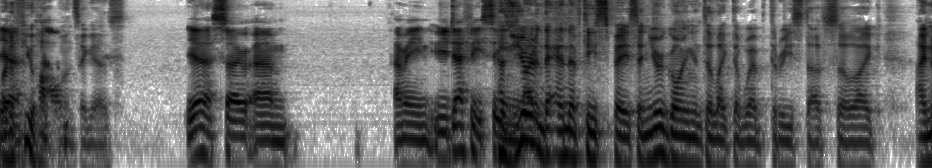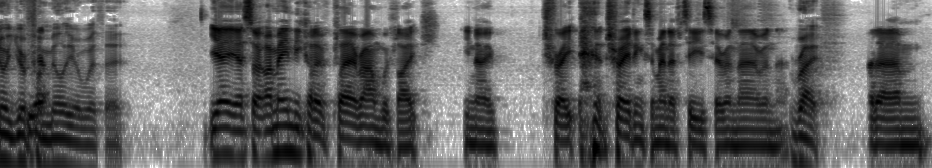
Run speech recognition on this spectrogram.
Or yeah, a few hot um, ones i guess. yeah so um I mean, you definitely see because you're like, in the NFT space and you're going into like the Web three stuff. So like, I know you're yeah. familiar with it. Yeah, yeah. So I mainly kind of play around with like you know trade trading some NFTs here and there and right. But um,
